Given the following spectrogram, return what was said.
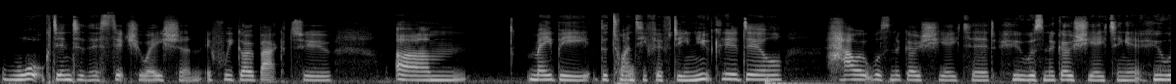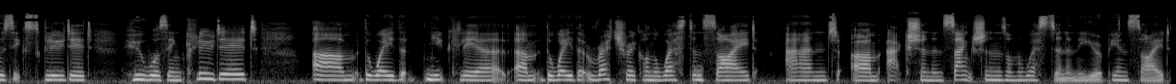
walked into this situation if we go back to um, maybe the 2015 nuclear deal how it was negotiated who was negotiating it who was excluded who was included um, the way that nuclear um, the way that rhetoric on the western side and um, action and sanctions on the Western and the European side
